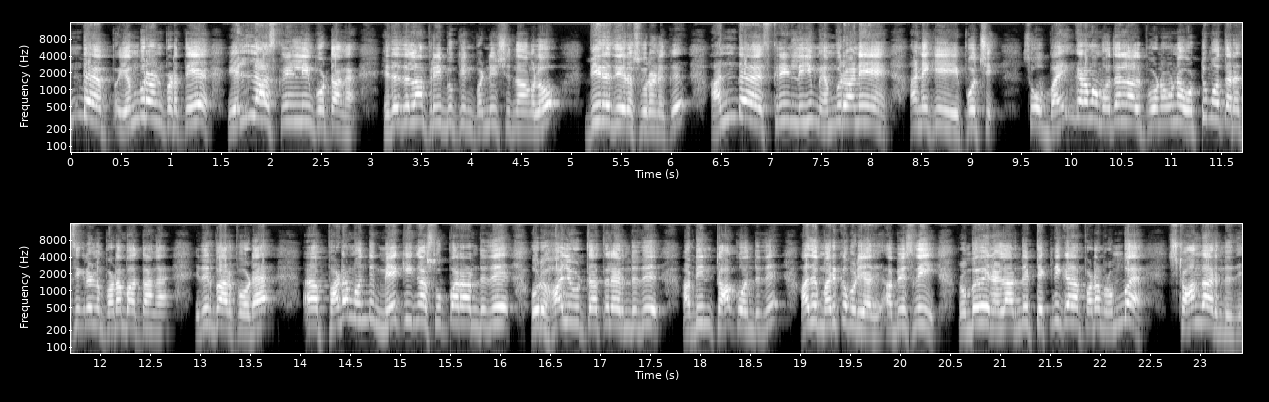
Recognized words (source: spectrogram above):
இந்த எம்புரான் படத்தையே எல்லா ஸ்க்ரீன்லேயும் போட்டாங்க. எதெல்லாம் ப்ரீ புக்கிங் பண்ணி வச்சுருந்தாங்களோ வீரதீர சூரனுக்கு அந்த ஸ்க்ரீன்லேயும் எம்புரானே அன்னைக்கு போச்சு. ஸோ பயங்கரமாக முதல் நாள் போனவுடனே ஒட்டுமொத்த ரசிகர்களும் படம் பார்த்தாங்க. எதிர்பார்ப்போட படம் வந்து மேக்கிங்காக சூப்பராக இருந்தது. ஒரு ஹாலிவுட் தரத்தில் இருந்தது அப்படின்னு டாக் வந்தது. அது மறுக்க முடியாது. அப்வியஸ்லி ரொம்பவே நல்லா இருந்தது. டெக்னிக்கலாக படம் ரொம்ப ஸ்ட்ராங்காக இருந்தது.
